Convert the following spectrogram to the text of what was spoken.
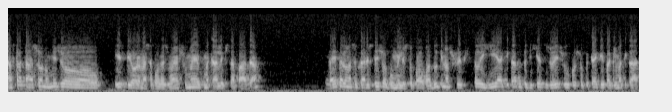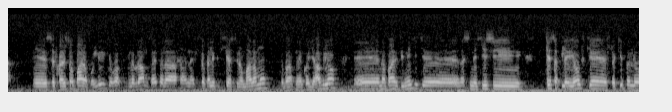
Αυτά Τάσο. Νομίζω ήρθε η ώρα να σε αποδεσμεύσουμε. Έχουμε καλύψει τα πάντα. Θα ήθελα να σε ευχαριστήσω που μίλησες στο Πάω Παντού και να σου ευχηθώ υγεία και κάθε επιτυχία στη ζωή σου προσωπικά και επαγγελματικά. Ε, σε ευχαριστώ πάρα πολύ και εγώ από την πλευρά μου θα ήθελα να ευχηθώ καλή επιτυχία στην ομάδα μου, τον Παναθηναϊκό για αύριο, ε, να πάρει τη νίκη και να συνεχίσει και στα play-off και στο κύπελο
